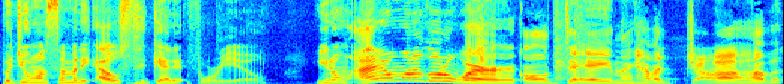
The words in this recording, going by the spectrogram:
but you want somebody else to get it for you. You don't. I don't want to go to work all day and like have a job.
